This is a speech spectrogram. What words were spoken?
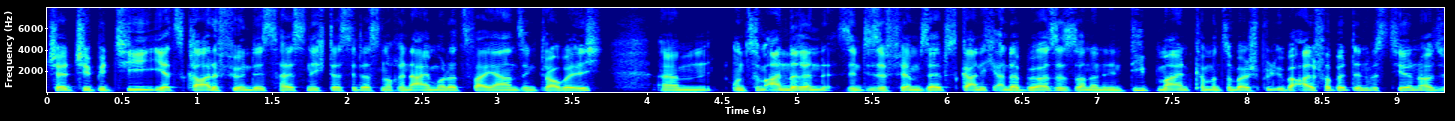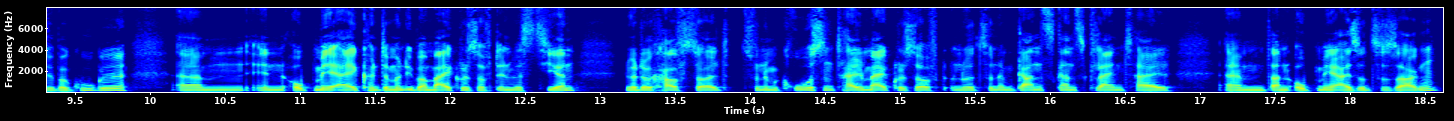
ChatGPT jetzt gerade führend ist, heißt nicht, dass sie das noch in einem oder zwei Jahren sind, glaube ich. Ähm, und zum anderen sind diese Firmen selbst gar nicht an der Börse, sondern in DeepMind kann man zum Beispiel über Alphabet investieren, also über Google. Ähm, in OpenAI könnte man über Microsoft investieren. Nur du kaufst halt zu einem großen Teil Microsoft und nur zu einem ganz, ganz kleinen Teil ähm, dann OpenAI sozusagen.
